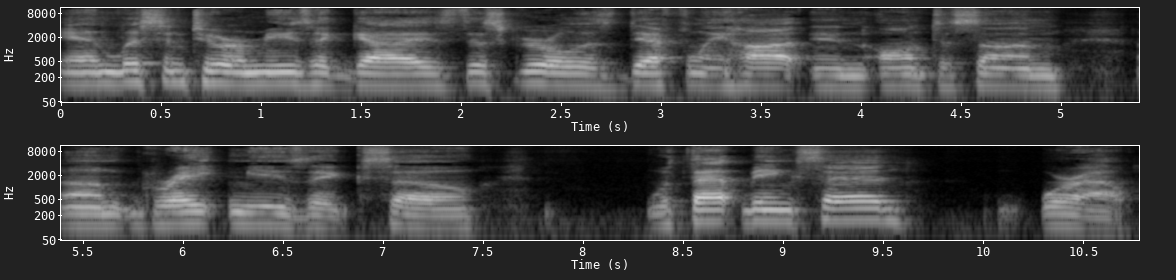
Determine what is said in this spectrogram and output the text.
and listen to her music, guys. This girl is definitely hot and onto some um, great music. So, with that being said, we're out.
